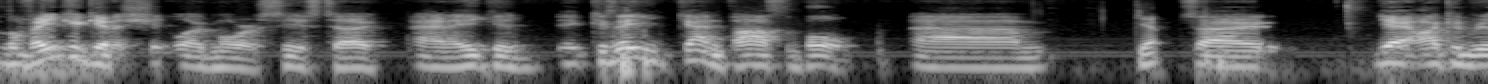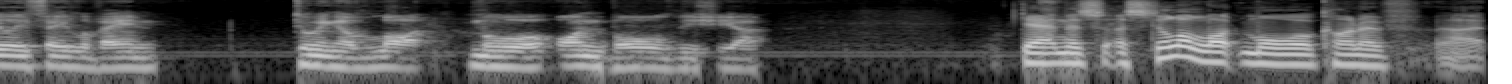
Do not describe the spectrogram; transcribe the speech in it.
LaVine could get a shitload more assists too, and he could because he can pass the ball. Um, yep. So yeah, I could really see LaVine doing a lot more on ball this year. Yeah, and there's still a lot more kind of uh,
